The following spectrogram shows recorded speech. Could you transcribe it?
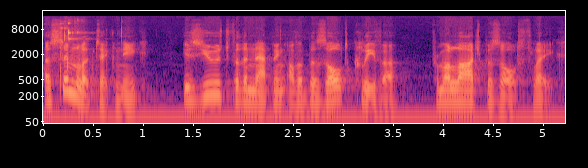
A similar technique is used for the knapping of a basalt cleaver from a large basalt flake.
